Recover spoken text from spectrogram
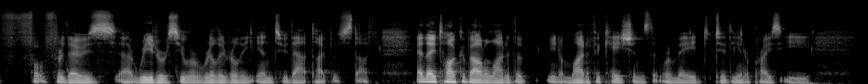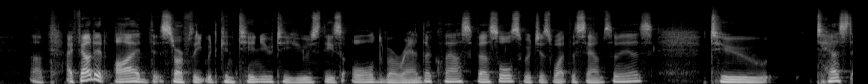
for, for those uh, readers who are really, really into that type of stuff. And they talk about a lot of the you know modifications that were made to the Enterprise E. Uh, I found it odd that Starfleet would continue to use these old Miranda class vessels, which is what the Samson is, to test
